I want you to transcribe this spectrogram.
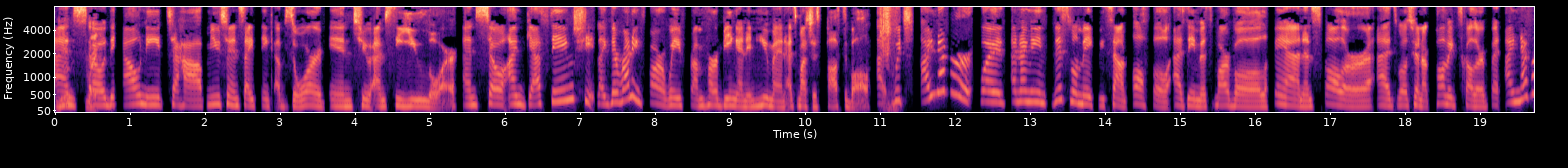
And so Right. they now need to have mutants, I think, absorb into MCU lore. And so I'm guessing she, like, they're running far away from her being an inhuman as much as possible, I, which I never was. And I mean, this will make me sound awful as a Miss Marvel fan and scholar, as well as a comic scholar, but I never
